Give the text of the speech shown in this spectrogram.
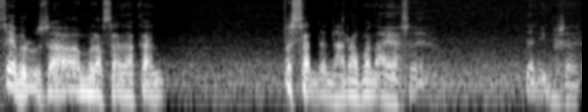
Saya berusaha melaksanakan pesan dan harapan ayah saya dan ibu saya.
